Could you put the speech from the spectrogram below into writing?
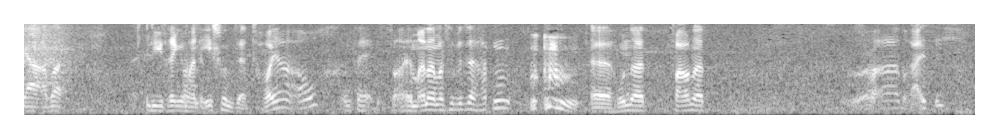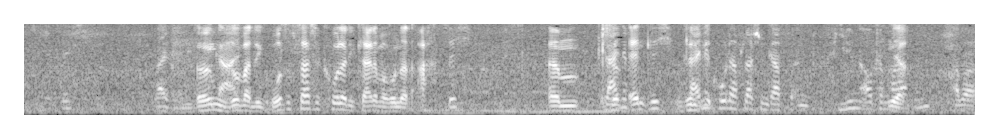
Ja, aber Die Getränke waren eh schon sehr teuer auch im Verhältnis zu allem anderen, was wir bisher hatten. äh, 100, 230? 60? Weiß ich nicht. Irgendwie Egal. so war die große Flasche Cola, die kleine war 180. Ähm, Kleine- schlussendlich sind Kleine Colaflaschen gab es an vielen Automaten, aber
